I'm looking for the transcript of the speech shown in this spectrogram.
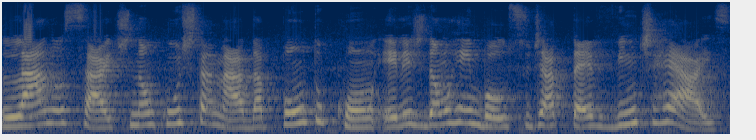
lá no site não custa nada.com, eles dão um reembolso de até 20 reais.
